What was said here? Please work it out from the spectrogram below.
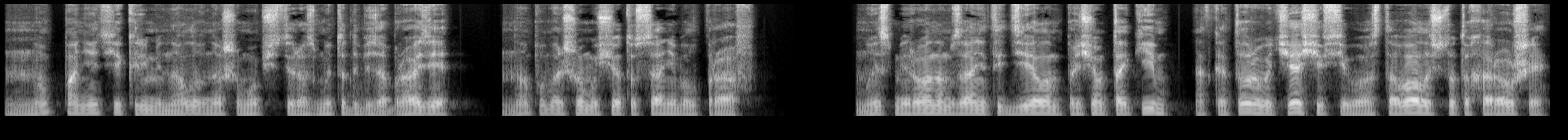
Ну, понятие криминала в нашем обществе размыто до безобразия, но по большому счету Саня был прав. Мы с Мироном заняты делом, причем таким, от которого чаще всего оставалось что-то хорошее.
